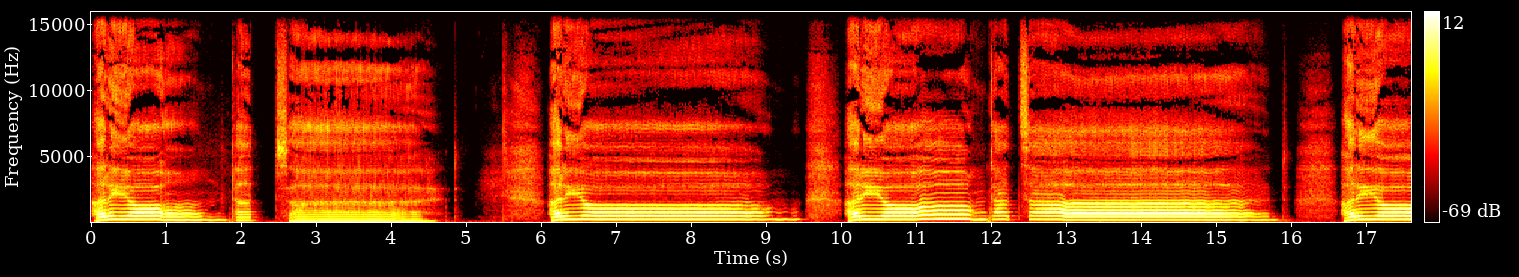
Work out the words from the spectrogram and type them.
Hari Om Tat Sat, Hari Om, Hari Om Tat Sat, Hari Om,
